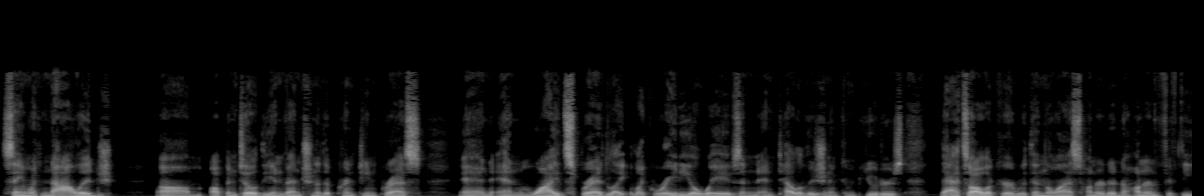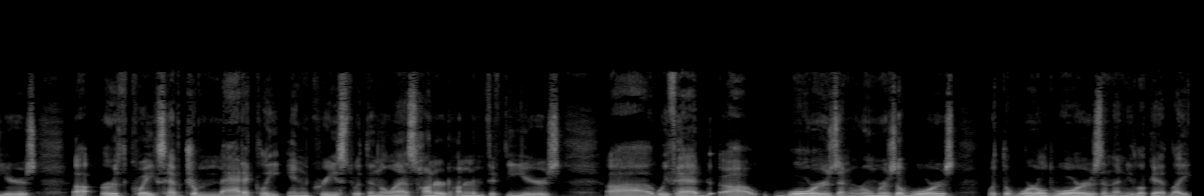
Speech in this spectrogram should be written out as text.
Same with knowledge. Um, up until the invention of the printing press and and widespread like like radio waves and, and television and computers that's all occurred within the last 100 and 150 years. Uh, earthquakes have dramatically increased within the last 100, 150 years. Uh, we've had uh, wars and rumors of wars with the world wars, and then you look at like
